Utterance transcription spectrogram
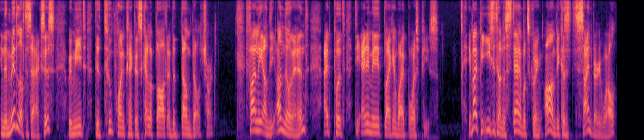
In the middle of this axis, we meet the two-point connected scatter plot and the dumbbell chart. Finally, on the unknown end, I'd put the animated black and white boys piece. It might be easy to understand what's going on because it's designed very well,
